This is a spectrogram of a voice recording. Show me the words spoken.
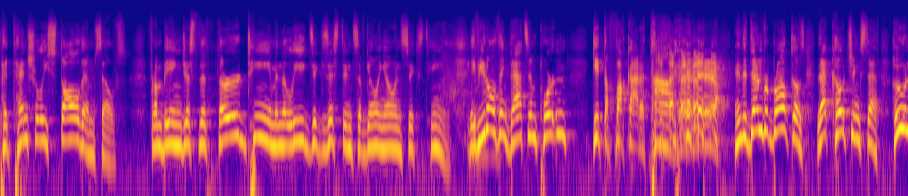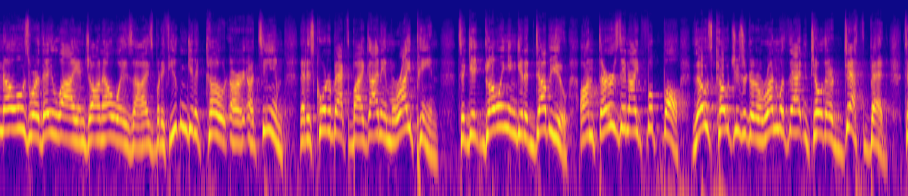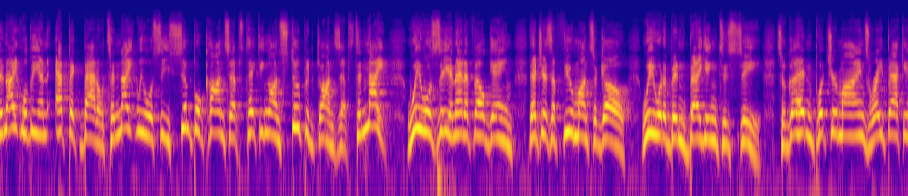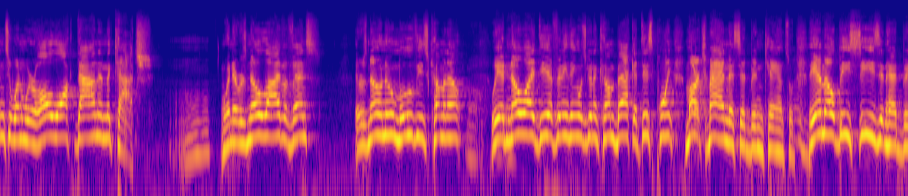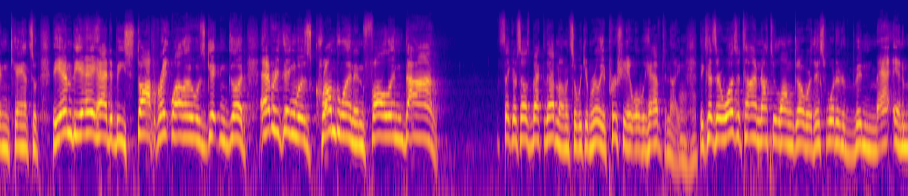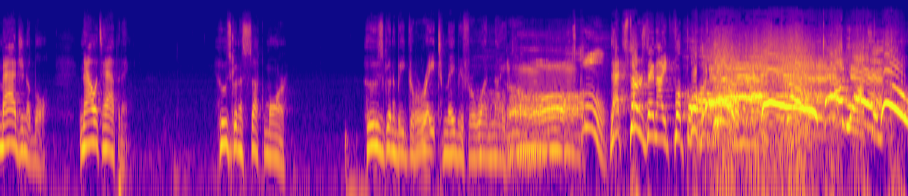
potentially stall themselves from being just the third team in the league's existence of going 0 16. If you don't think that's important, get the fuck out of town. And the Denver Broncos, that coaching staff, who knows where they lie in John Elway's eyes, but if you can get a coach or a team that is quarterbacked by a guy named Rypien to get going and get a W on Thursday night football, those coaches are going to run with that until their deathbed. Tonight will be an epic battle. Tonight we will see simple concepts taking on stupid concepts. Tonight we will see an NFL game that just a few months ago we would have been begging to see. So go ahead and put your minds right back into when we were all locked down in the couch. When there was no live events, there was no new movies coming out. We had no idea if anything was going to come back. At this point, March Madness had been canceled. The MLB season had been canceled. The NBA had to be stopped right while it was getting good. Everything was crumbling and falling down. Let's take ourselves back to that moment so we can really appreciate what we have tonight. Mm-hmm. Because there was a time not too long ago where this wouldn't have been ma- unimaginable. Now it's happening. Who's going to suck more? Who's going to be great maybe for one night? That's Thursday night football.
